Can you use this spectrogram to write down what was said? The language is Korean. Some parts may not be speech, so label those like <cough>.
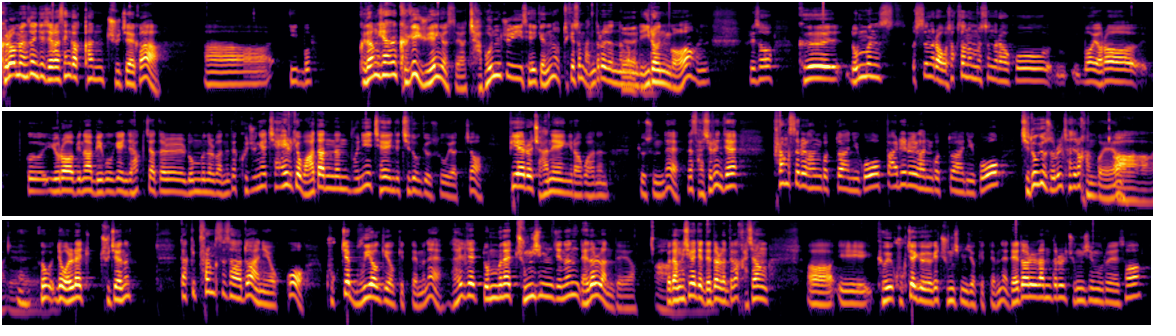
어, 그러면서 이제 제가 생각한 주제가, 어, 이 뭐, 그 당시에는 그게 유행이었어요. 자본주의 세계는 어떻게 해서 만들어졌는가, 네. 이런 거. 그래서 그 논문 쓰느라고, 석사 논문 쓰느라고, 뭐 여러 그 유럽이나 미국의 이제 학자들 논문을 봤는데 그 중에 제일 이렇게 와닿는 분이 제 이제 지도 교수였죠. 피에르 좌냉이라고 하는 교수인데 사실은 이제 프랑스를 간 것도 아니고 파리를 간 것도 아니고 지도 교수를 찾으러 간 거예요. 아, 예. 네. 그 원래 주제는 딱히 프랑스사도 아니었고 국제 무역이었기 때문에 사실 이제 논문의 중심지는 네덜란드예요. 아. 그 당시에 이제 네덜란드가 가장 어, 이 교육, 국제 교육의 중심지였기 때문에 네덜란드를 중심으로 해서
